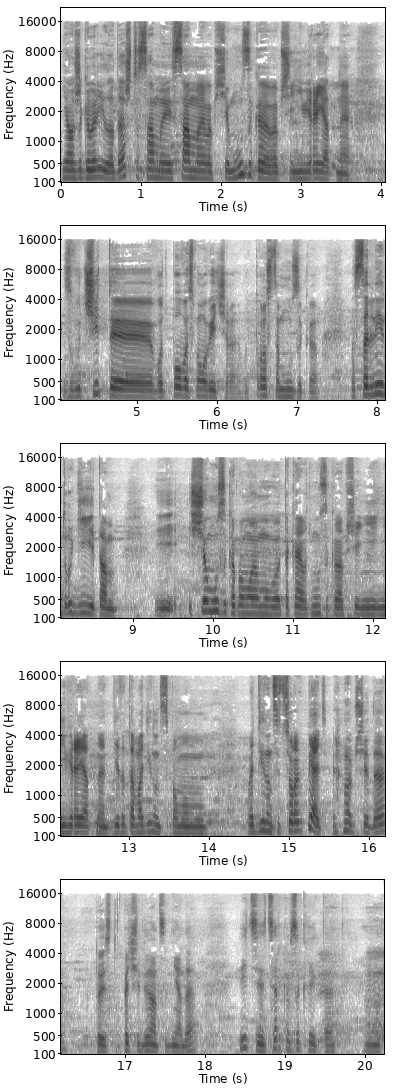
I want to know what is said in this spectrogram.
Я уже говорила, да, что самая, самая вообще музыка вообще невероятная звучит э, вот пол восьмого вечера. Вот просто музыка. Остальные другие там... И еще музыка, по-моему, вот такая вот музыка вообще не, невероятная. Где-то там 11, по-моему, в 11.45 вообще, да? То есть почти 12 дня, да? Видите, церковь закрыта. Вот.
